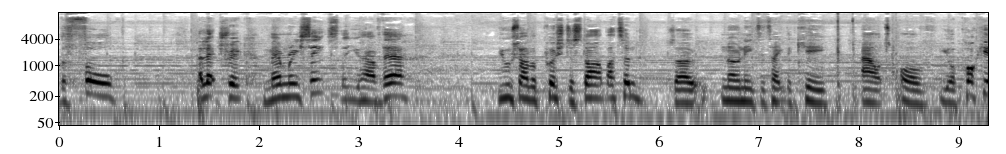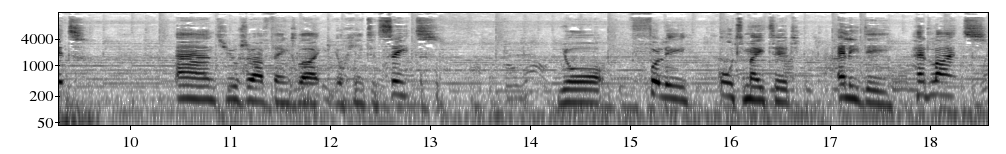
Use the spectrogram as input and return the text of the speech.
the full electric memory seats that you have there. You also have a push to start button, so no need to take the key out of your pocket. And you also have things like your heated seats, your fully automated LED headlights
